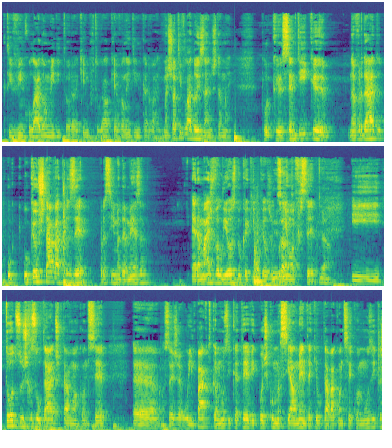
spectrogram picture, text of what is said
que estive vinculado a uma editora aqui em Portugal, que é a Valentino Carvalho. Mas só estive lá dois anos também, porque senti que, na verdade, o, o que eu estava a trazer para cima da mesa era mais valioso do que aquilo que eles me Exato. podiam oferecer Yeah. e todos os resultados que estavam a acontecer, eh, ou seja, o impacto que a música teve e depois comercialmente aquilo que estava a acontecer com a música,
